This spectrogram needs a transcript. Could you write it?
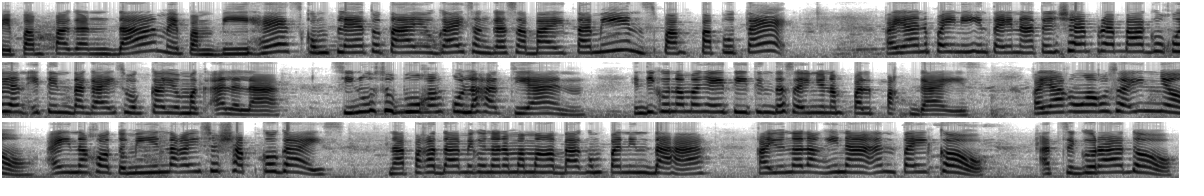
May pampaganda, may pambihes. Kompleto tayo, guys, hanggang sa vitamins, pampaputi. Kaya ano pa hinihintay natin? Syempre, bago ko yan itinda, guys, huwag kayo mag-alala. Sinusubukan ko lahat yan. Hindi ko naman yan ititinda sa inyo ng palpak, guys. Kaya kung ako sa inyo, ay nako, tumingin na kayo sa shop ko, guys. Napakadami ko na naman mga bagong paninda, ha. Kayo na lang inaantay ko. At sigurado,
